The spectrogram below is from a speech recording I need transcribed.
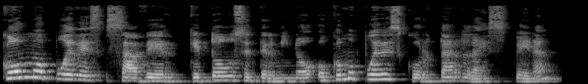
¿cómo puedes saber que todo se terminó o cómo puedes cortar la espera?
